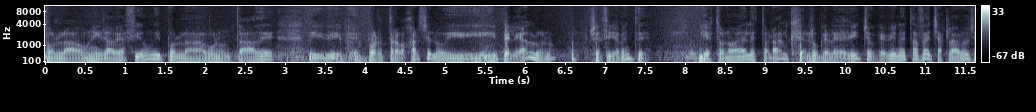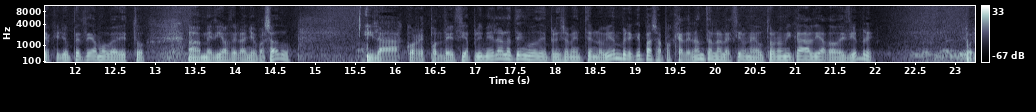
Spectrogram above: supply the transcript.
por, la unidad de acción y por la voluntad de, por trabajárselo y, y pelearlo, ¿no? Sencillamente. Y esto no es electoral, que es lo que les he dicho, que viene esta fecha, claro, si es que yo empecé a mover esto a mediados del año pasado. Y la correspondencia primera la tengo de precisamente en noviembre. ¿Qué pasa? Pues que adelantan las elecciones autonómicas al día 2 de diciembre. Pues,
